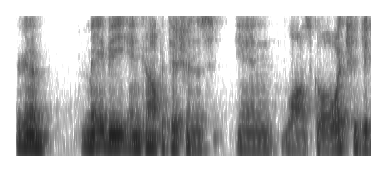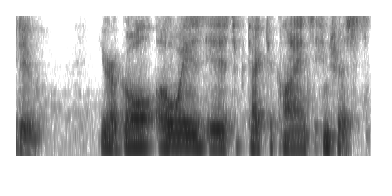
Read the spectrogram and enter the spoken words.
you're going to maybe in competitions in law school. What should you do? Your goal always is to protect your client's interests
